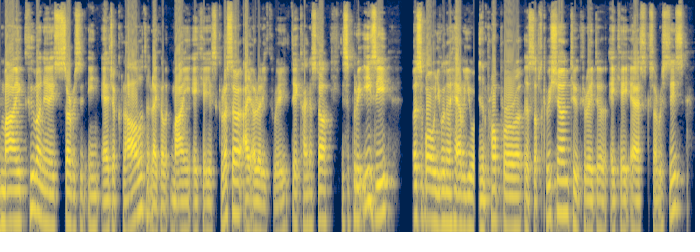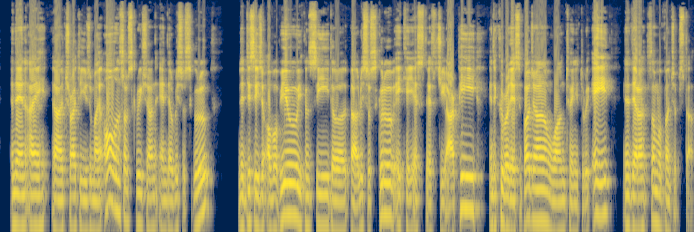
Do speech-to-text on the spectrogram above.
my Kubernetes services in Azure Cloud, like uh, my AKS cluster. I already created that kind of stuff. It's pretty easy. First of all, you're going to have your proper uh, subscription to create the AKS services. And then I uh, try to use my own subscription and the resource group. Then this is overview. You can see the uh, resource group, AKS-GRP, and the Kubernetes version 123.8. And there are some bunch of stuff.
